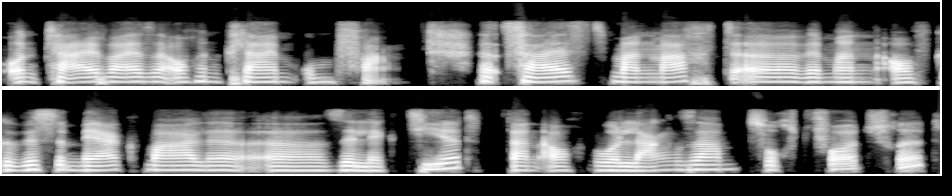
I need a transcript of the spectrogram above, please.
und teilweise auch in kleinem Umfang. Das heißt, man macht, äh, wenn man auf gewisse Merkmale äh, selektiert, dann auch nur langsam Zuchtfortschritt.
